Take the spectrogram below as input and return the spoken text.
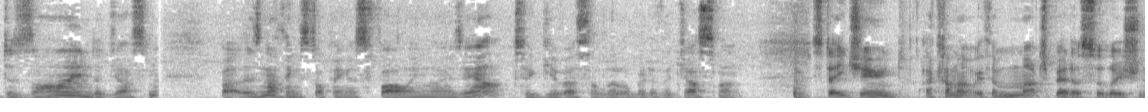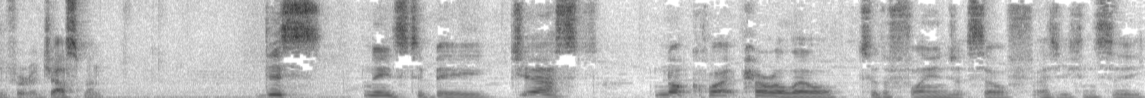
designed adjustment, but there's nothing stopping us filing those out to give us a little bit of adjustment. Stay tuned. I come up with a much better solution for adjustment. This needs to be just not quite parallel to the flange itself, as you can see.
